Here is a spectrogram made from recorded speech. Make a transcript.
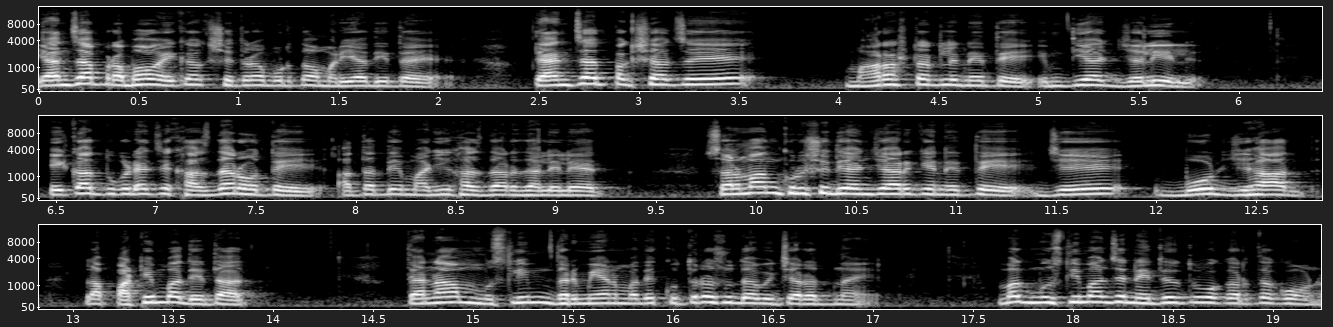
यांचा प्रभाव एका क्षेत्रापुरता मर्यादित आहे. त्यांच्याच पक्षाचे महाराष्ट्रातले नेते इम्तियाज जलील एका तुकड्याचे खासदार होते. आता ते माजी खासदार झालेले आहेत. सलमान खुर्शीद यांच्यासारखे नेते जे बोट जिहादला पाठिंबा देतात त्यांना मुस्लिम धर्मियांमध्ये कुत्रंसुद्धा विचारत नाही. मग मुस्लिमांचं नेतृत्व करतं कोण?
